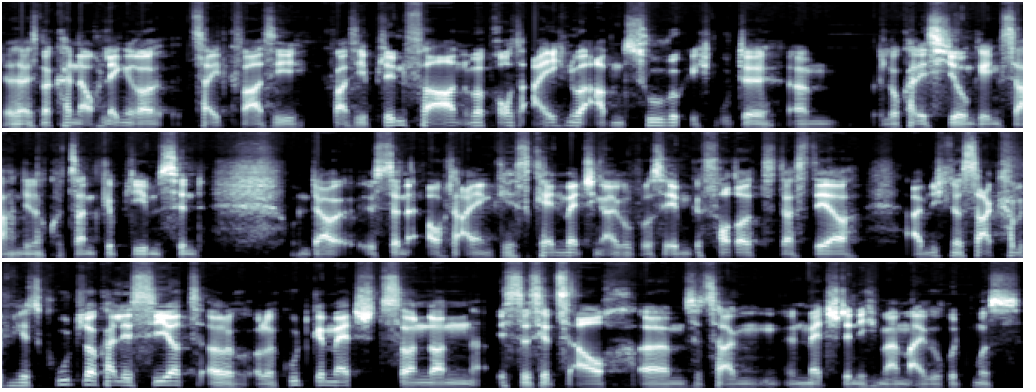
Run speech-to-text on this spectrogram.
das heißt, man kann auch längere Zeit quasi quasi blind fahren und man braucht eigentlich nur ab und zu wirklich gute ähm, Lokalisierung gegen Sachen, die noch konstant geblieben sind. Und da ist dann auch der eigentliche Scan-Matching-Algorithmus eben gefordert, dass der einem nicht nur sagt, habe ich mich jetzt gut lokalisiert oder, oder gut gematcht, sondern ist das jetzt auch ähm, sozusagen ein Match, den ich in meinem Algorithmus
